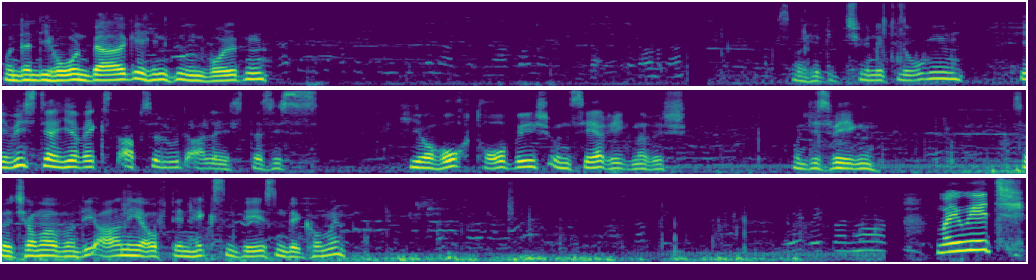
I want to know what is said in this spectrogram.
Und dann die hohen Berge hinten in Wolken. So, hier gibt es schöne Blumen. Ihr wisst ja, hier wächst absolut alles. Das ist hier hochtropisch und sehr regnerisch. Und deswegen, so jetzt schauen wir, ob wir die Arnie auf den Hexenbesen bekommen. My witch.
